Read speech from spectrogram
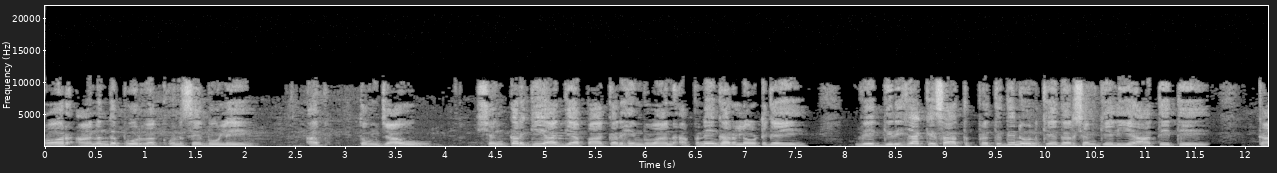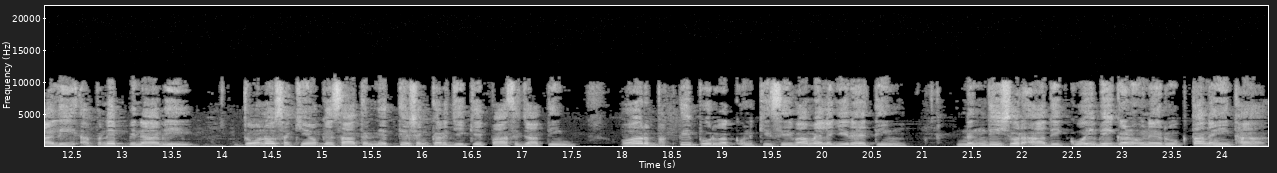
और आनंद पूर्वक उनसे बोले अब तुम जाओ। शंकर की आज्ञा पाकर हिमवान अपने घर लौट गए। वे गिरिजा के साथ प्रतिदिन उनके दर्शन के लिए आते थे। काली अपने बिना भी दोनों सखियों के साथ नित्य शंकर जी के पास जाती और भक्ति पूर्वक उनकी सेवा में लगी रहती। नंदीश्वर आदि कोई भी गण उन्हें रोकता नहीं था।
